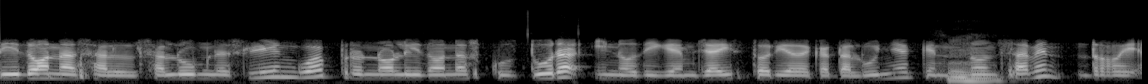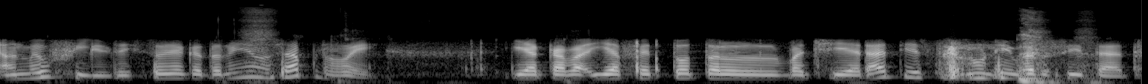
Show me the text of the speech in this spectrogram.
li dones als alumnes llengua, però no li dones cultura, i no diguem ja història de Catalunya, que Mm. no en saben res. El meu fill d'història de Catalunya no sap res. I, acaba, i ha fet tot el batxillerat i està a la universitat.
